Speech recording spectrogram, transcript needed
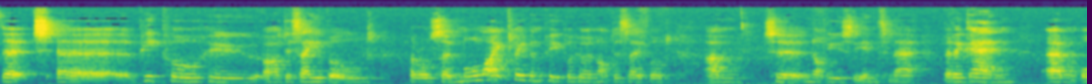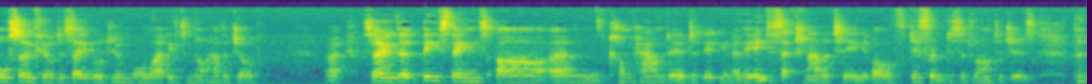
that uh, people who are disabled are also more likely than people who are not disabled um, to not use the internet. But again, um, also if you're disabled, you're more likely to not have a job. Right, so that these things are um, compounded, you know, the intersectionality of different disadvantages. But,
